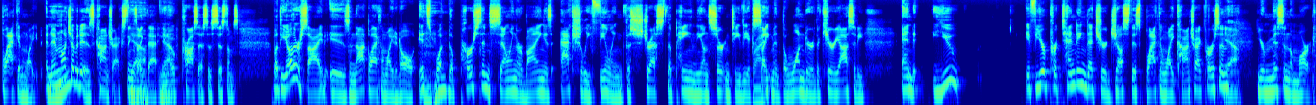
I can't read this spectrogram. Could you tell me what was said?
black and white, and then Mhm. much of it is contracts, things Yeah, like that. You yeah. know, processes, systems. But the other side is not black and white at all. It's Mm-hmm. what the person selling or buying is actually feeling: the stress, the pain, the uncertainty, the excitement, the wonder, the curiosity, and you. If you're pretending that you're just this black and white contract person, Yeah. you're missing the mark.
